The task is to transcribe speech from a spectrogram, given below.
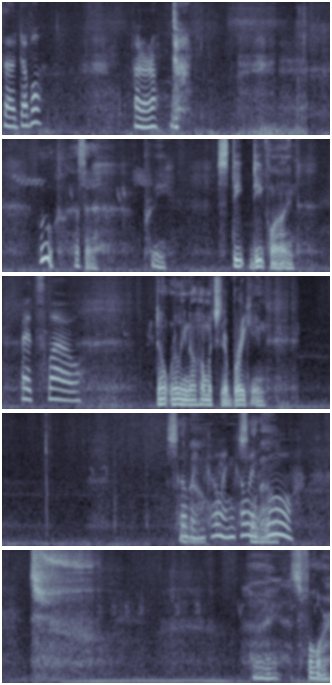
Is that a double? I don't know. Ooh, that's a pretty steep decline. but it's slow. Don't really know how much they're breaking. Slow Go in, down. go in, go Slow in. down. Ooh. All right, that's four.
